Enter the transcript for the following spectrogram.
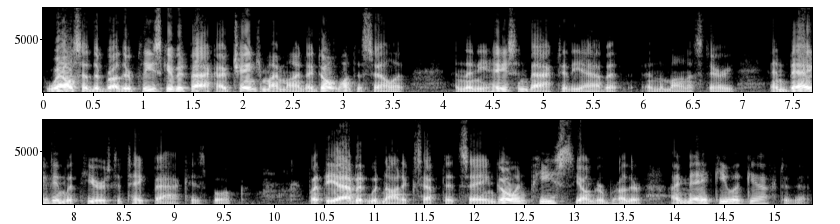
Well, said the brother, please give it back. I've changed my mind. I don't want to sell it. And then he hastened back to the abbot and the monastery and begged him with tears to take back his book. But the abbot would not accept it, saying, Go in peace, younger brother. I make you a gift of it.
